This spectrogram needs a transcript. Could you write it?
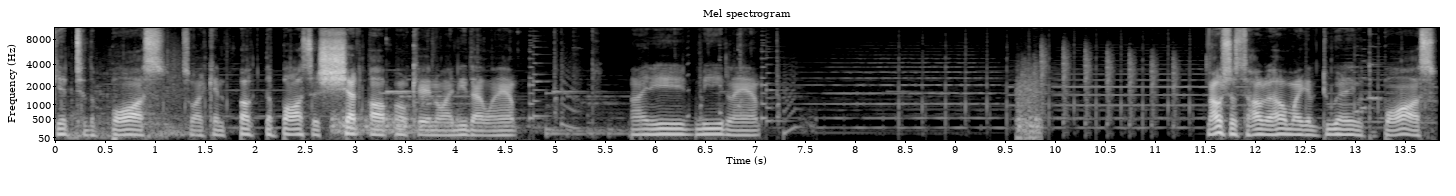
get to the boss so I can fuck the boss's shut up. Okay, no, I need that lamp. I need me lamp. Now it's just how the hell am I gonna do anything with the boss?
